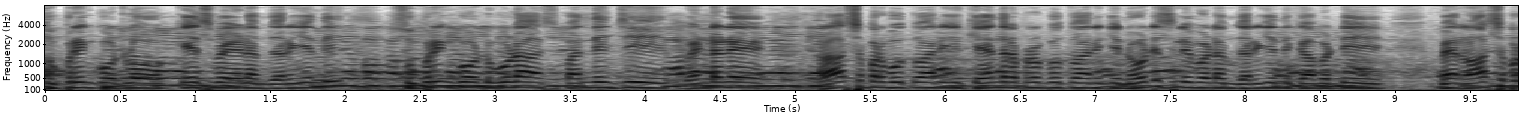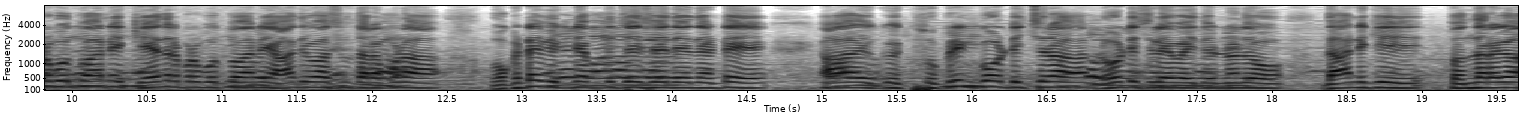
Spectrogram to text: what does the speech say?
సుప్రీంకోర్టులో కేసు వేయడం జరిగింది. సుప్రీంకోర్టు కూడా స్పందించి వెంటనే రాష్ట్ర ప్రభుత్వానికి కేంద్ర ప్రభుత్వానికి నోటీసులు ఇవ్వడం జరిగింది కాబట్టి మేము రాష్ట్ర ప్రభుత్వాన్ని కేంద్ర ప్రభుత్వాన్ని ఆదివాసుల తరపున ఒకటే విజ్ఞప్తి చేసేది ఏంటంటే ఆ సుప్రీంకోర్టు ఇచ్చిన నోటీసులు ఏవైతే ఉన్నదో దానికి తొందరగా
